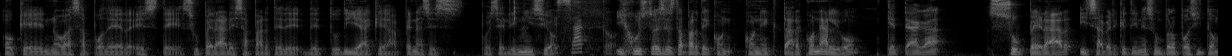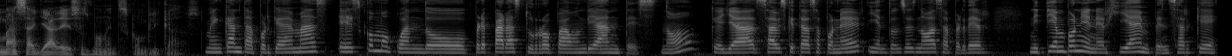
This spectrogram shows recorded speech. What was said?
o que no vas a poder este, superar esa parte de, de, tu día que apenas es pues el inicio. Exacto. Y justo es esta parte con conectar con algo que te haga superar y saber que tienes un propósito más allá de esos momentos complicados. Me encanta porque además es como cuando preparas tu ropa un día antes, ¿no? Que ya sabes qué te vas a poner y entonces no vas a perder ni tiempo ni energía en pensar que,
